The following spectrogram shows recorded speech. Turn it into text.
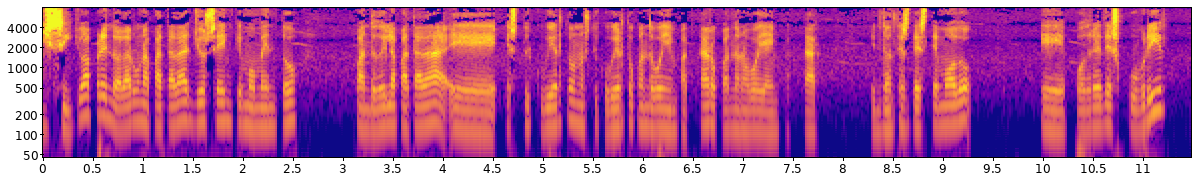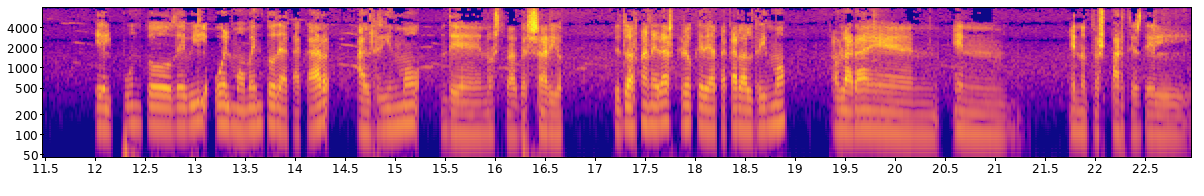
Si yo aprendo a dar una patada, yo sé en qué momento cuando doy la patada eh, estoy cubierto o no estoy cubierto, cuando voy a impactar o cuando no voy a impactar. Entonces de este modo eh, podré descubrir el punto débil o el momento de atacar al ritmo de nuestro adversario. De todas maneras, creo que de atacar al ritmo hablará en, en, en otras partes del,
